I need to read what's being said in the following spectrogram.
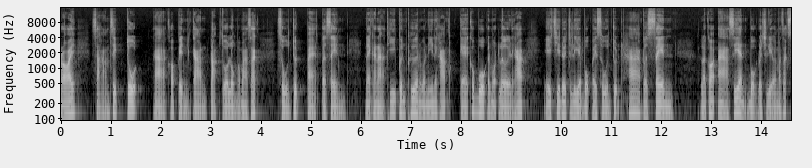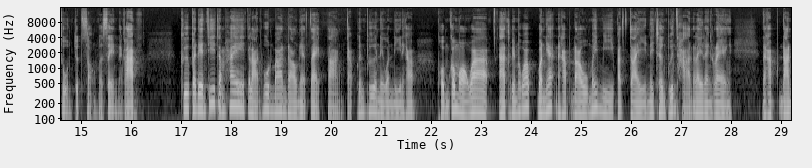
1,630 จุด อ่า ก็เป็นการปรับตัวลงประมาณสัก 0.8%ในขณะที่เพื่อนๆวันนี้นะครับ แกก็บวกกันหมดเลยนะครับ เอเชียโดยเฉลี่ยบวกไป 0.5%แล้วก็อาเซียนบวกโดยเฉลี่ยประมาณสัก 0.2%นะครับ คือประเด็นที่ทำให้ตลาดหุ้นบ้านเราเนี่ยแตกต่างกับเพื่อนๆในวันนี้นะครับ ผมก็มองว่า อาจจะเป็นเพราะว่าวันนี้นะครับเราไม่มีปัจจัยในเชิงพื้นฐานอะไรแรงๆนะครับดัน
